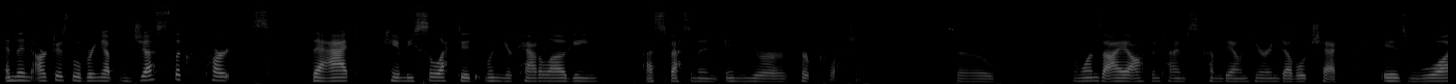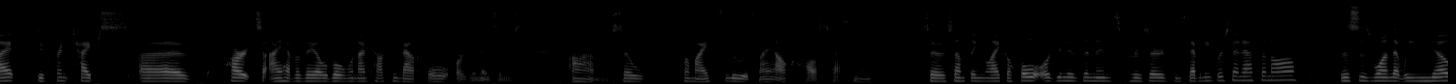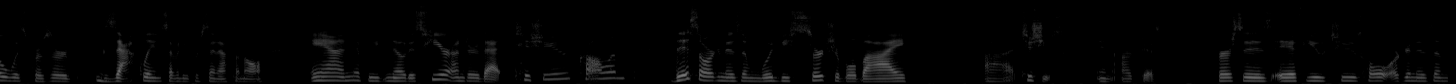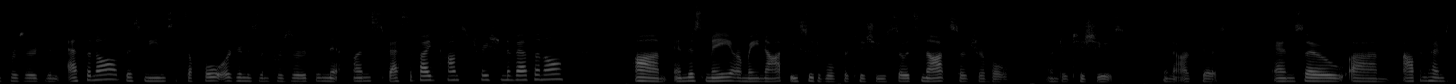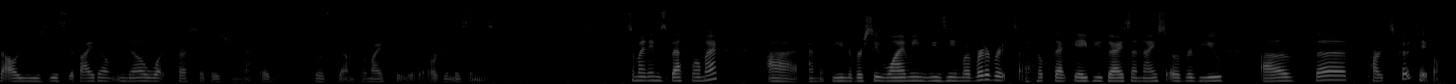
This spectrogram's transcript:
And then Arctos will bring up just the parts that can be selected when you're cataloging a specimen in your herp collection. So the ones I oftentimes come down here and double check is what different types of parts I have available when I'm talking about whole organisms. Um, so for my fluids, my alcohol specimens. So something like a whole organism is preserved in 70% ethanol. So this is one that we know was preserved exactly in 70% ethanol. And if we notice here under that tissue column, this organism would be searchable by uh, tissues in Arctos. Versus if you choose whole organism preserved in ethanol, this means it's a whole organism preserved in an unspecified concentration of ethanol. Um, and this may or may not be suitable for tissues, so it's not searchable under tissues in Arctos. And so um, oftentimes I'll use this if I don't know what preservation method was done for my fluid organisms. So my name is Beth Wommack. Uh, I'm at the University of Wyoming Museum of Vertebrates. I hope that gave you guys a nice overview of the parts code table.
